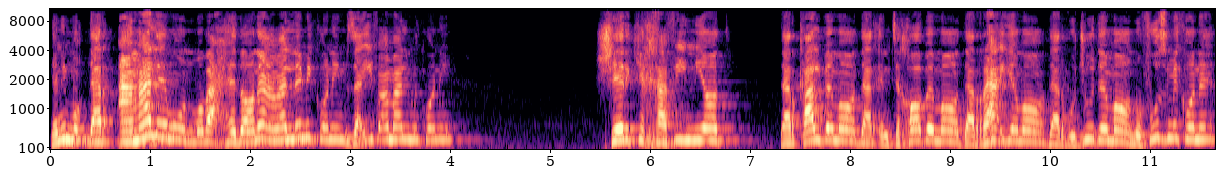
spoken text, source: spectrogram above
یعنی در عملمون موحدانه عمل نمی کنیم ضعیف عمل می‌کنیم. شرک خفی میاد. در قلب ما در انتخاب ما در رأی ما در وجود ما نفوذ می‌کنه.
